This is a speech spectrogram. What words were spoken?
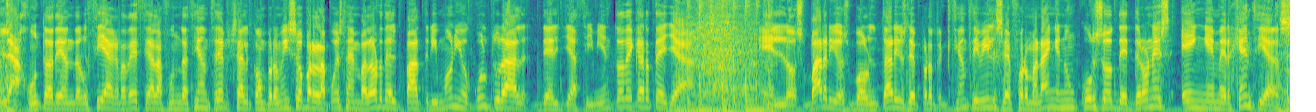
La Junta de Andalucía agradece a la Fundación CEPSA el compromiso para la puesta en valor del patrimonio cultural del yacimiento de Cartella. En los barrios voluntarios de protección civil se formarán en un curso de drones en emergencias.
